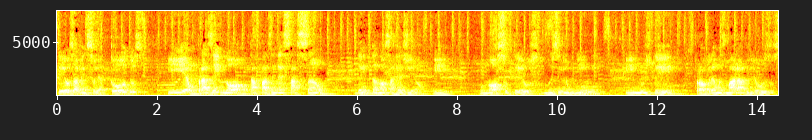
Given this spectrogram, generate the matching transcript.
Deus abençoe a todos e é um prazer enorme estar fazendo essa ação dentro da nossa região. E o nosso Deus nos ilumine e nos dê programas maravilhosos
